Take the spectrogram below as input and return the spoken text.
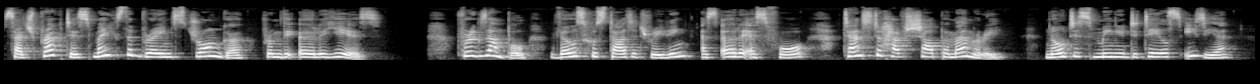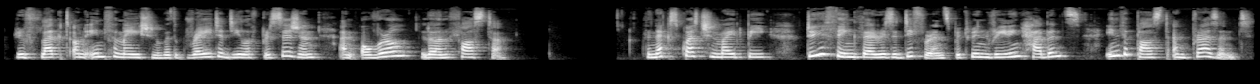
Such practice makes the brain stronger from the early years. For example, those who started reading as early as four tend to have sharper memory, notice minute details easier, reflect on information with greater deal of precision, and overall learn faster. The next question might be Do you think there is a difference between reading habits in the past and present?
